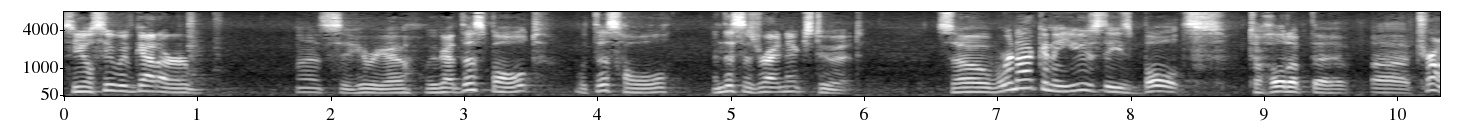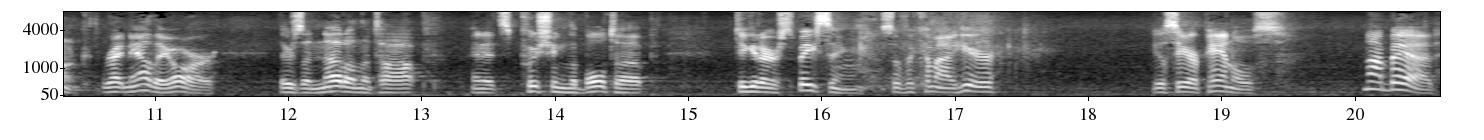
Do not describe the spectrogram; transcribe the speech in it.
So you'll see we've got our, let's see, here we go. We've got this bolt with this hole, and this is right next to it. So we're not gonna use these bolts to hold up the uh, trunk. Right now they are. There's a nut on the top and it's pushing the bolt up to get our spacing. So if we come out here, you'll see our panels. Not bad.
